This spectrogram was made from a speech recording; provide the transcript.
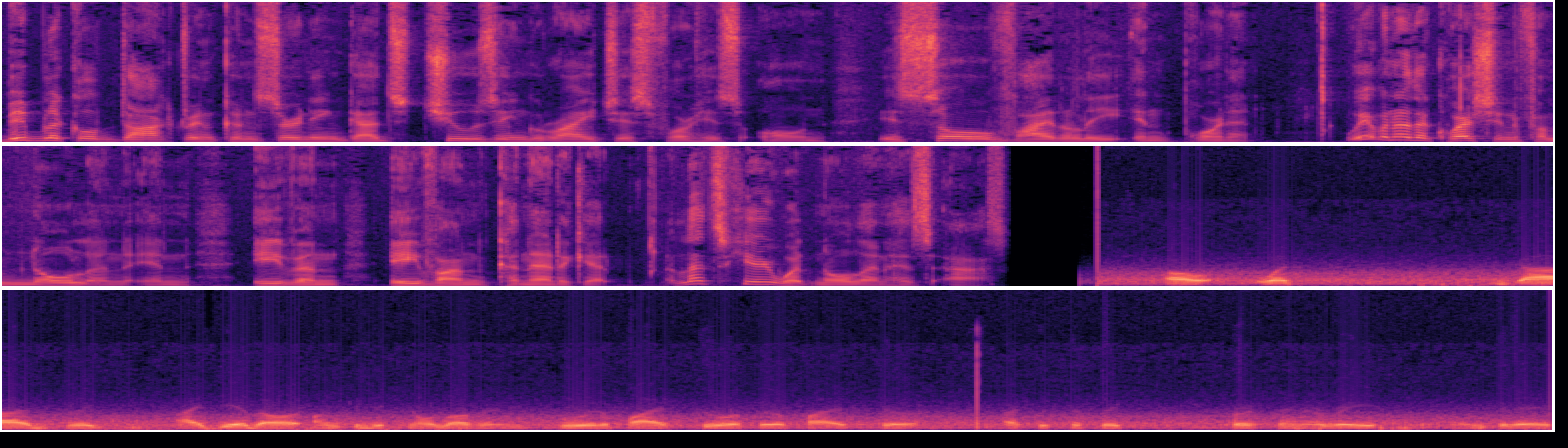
biblical doctrine concerning God's choosing righteous for his own is so vitally important. We have another question from Nolan in Avon, Avon, Connecticut. Let's hear what Nolan has asked. Oh, what's God's like, idea about unconditional love and who it applies to, or if it applies to a specific person or race in today?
